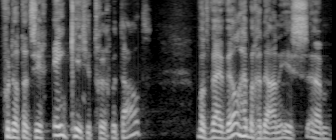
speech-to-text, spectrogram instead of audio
voordat dat zich één keertje terugbetaalt. Wat wij wel hebben gedaan is, um,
